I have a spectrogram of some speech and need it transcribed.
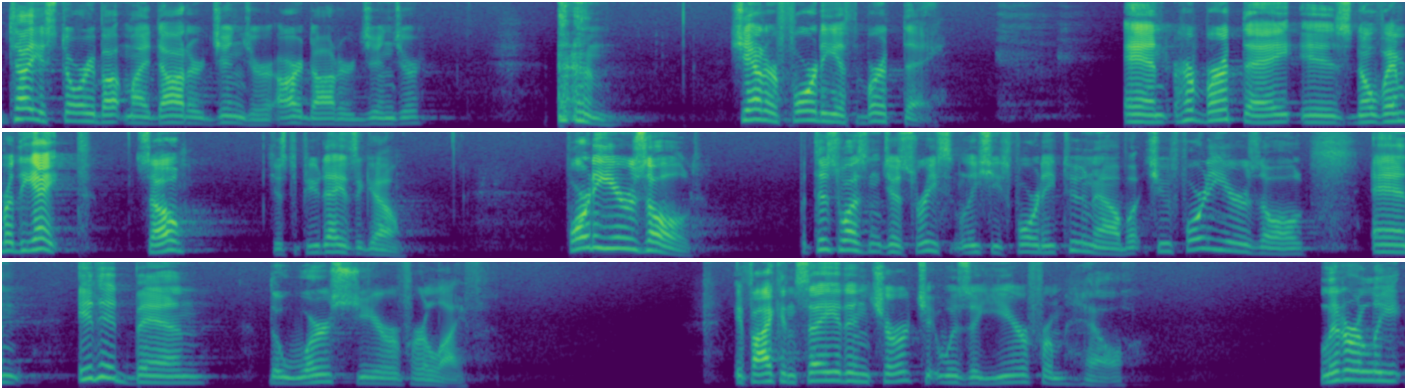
I'll tell you a story about my daughter, Ginger, our daughter, Ginger. she had her 40th birthday. And her birthday is November the 8th. So, just a few days ago. 40 years old. But this wasn't just recently, she's 42 now, but she was 40 years old, and it had been the worst year of her life. If I can say it in church, it was a year from hell. Literally,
